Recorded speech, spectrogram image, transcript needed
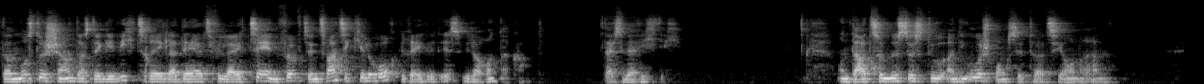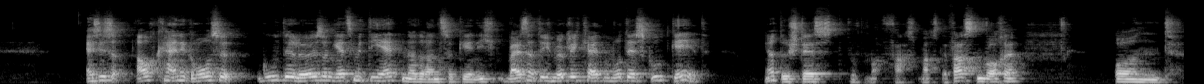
dann musst du schauen, dass der Gewichtsregler, der jetzt vielleicht 10, 15, 20 Kilo hochgeregelt ist, wieder runterkommt. Das wäre wichtig. Und dazu müsstest du an die Ursprungssituation ran. Es ist auch keine große, gute Lösung, jetzt mit Diäten da dran zu gehen. Ich weiß natürlich Möglichkeiten, wo das gut geht. Ja, du stellst, du machst, eine Fastenwoche und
